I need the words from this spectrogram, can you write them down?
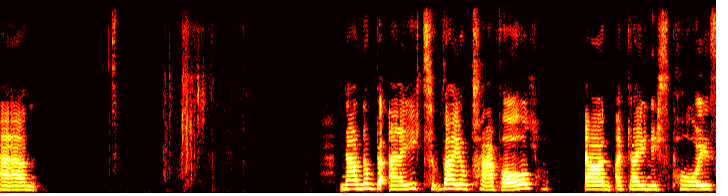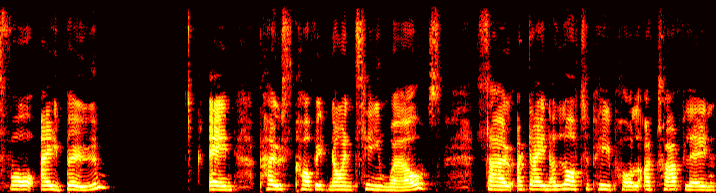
Um, Now number eight, rail travel um, again is poised for a boom in post-COVID-19 world. So again, a lot of people are travelling,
